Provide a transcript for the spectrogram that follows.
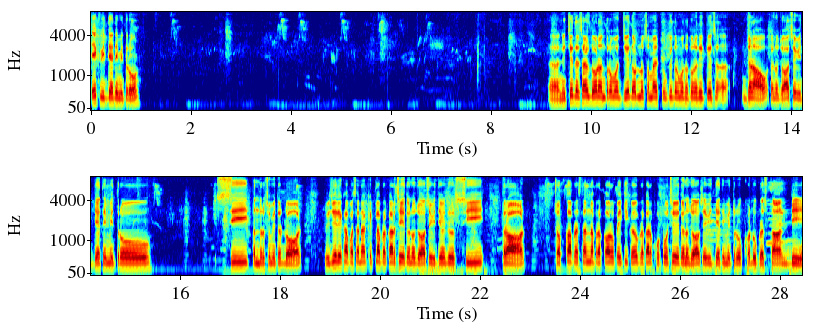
એક, વિદ્યાર્થી મિત્રો નીચે દર્શાવેલ દોડ અંતરોમાં જે દોડનો સમાવેશ ટૂંકી દોડમાં થતો નથી તે જણાવો. તેનો જવાબ છે વિદ્યાર્થી મિત્રો સી, પંદરસો મીટર દોડ. વિજય રેખા પસારના કેટલા પ્રકાર છે? તેનો જવાબ છે વિદ્યાર્થી સી, ત્રણ. ચોપકા પ્રસ્થાનના પ્રકારો પૈકી કયો પ્રકાર ખોટો છે? તેનો જવાબ છે વિદ્યાર્થી મિત્રો ખડુ પ્રસ્થાન ડી.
